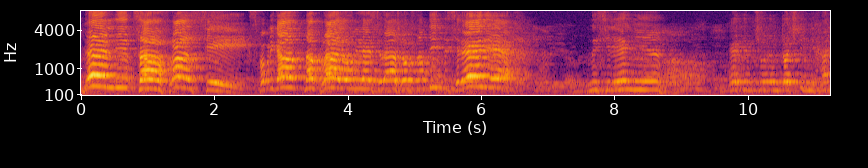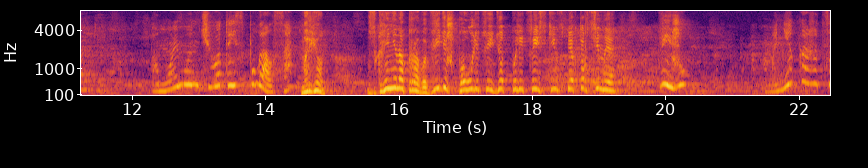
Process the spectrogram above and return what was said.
Мельница Франсикс! Фабрикант направил меня сюда, чтобы снабдить население. Население этим чудом точной механики. По-моему, он чего-то испугался. Марион, взгляни направо. Видишь, по улице идет полицейский инспектор Сине. Вижу. Мне кажется,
